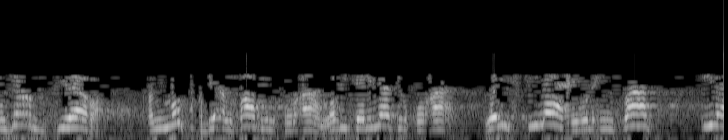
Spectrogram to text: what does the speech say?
مجرد التلاوه النطق بألفاظ القرآن وبكلمات القرآن والاستماع والانصات إلى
